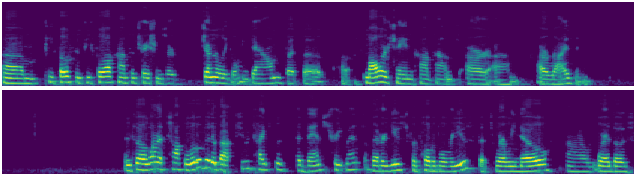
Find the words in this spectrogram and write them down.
um, PFOS and PFOA concentrations are generally going down, but the uh, smaller chain compounds are, um, are rising. And so I want to talk a little bit about two types of advanced treatment that are used for potable reuse. That's where we know uh, where those,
